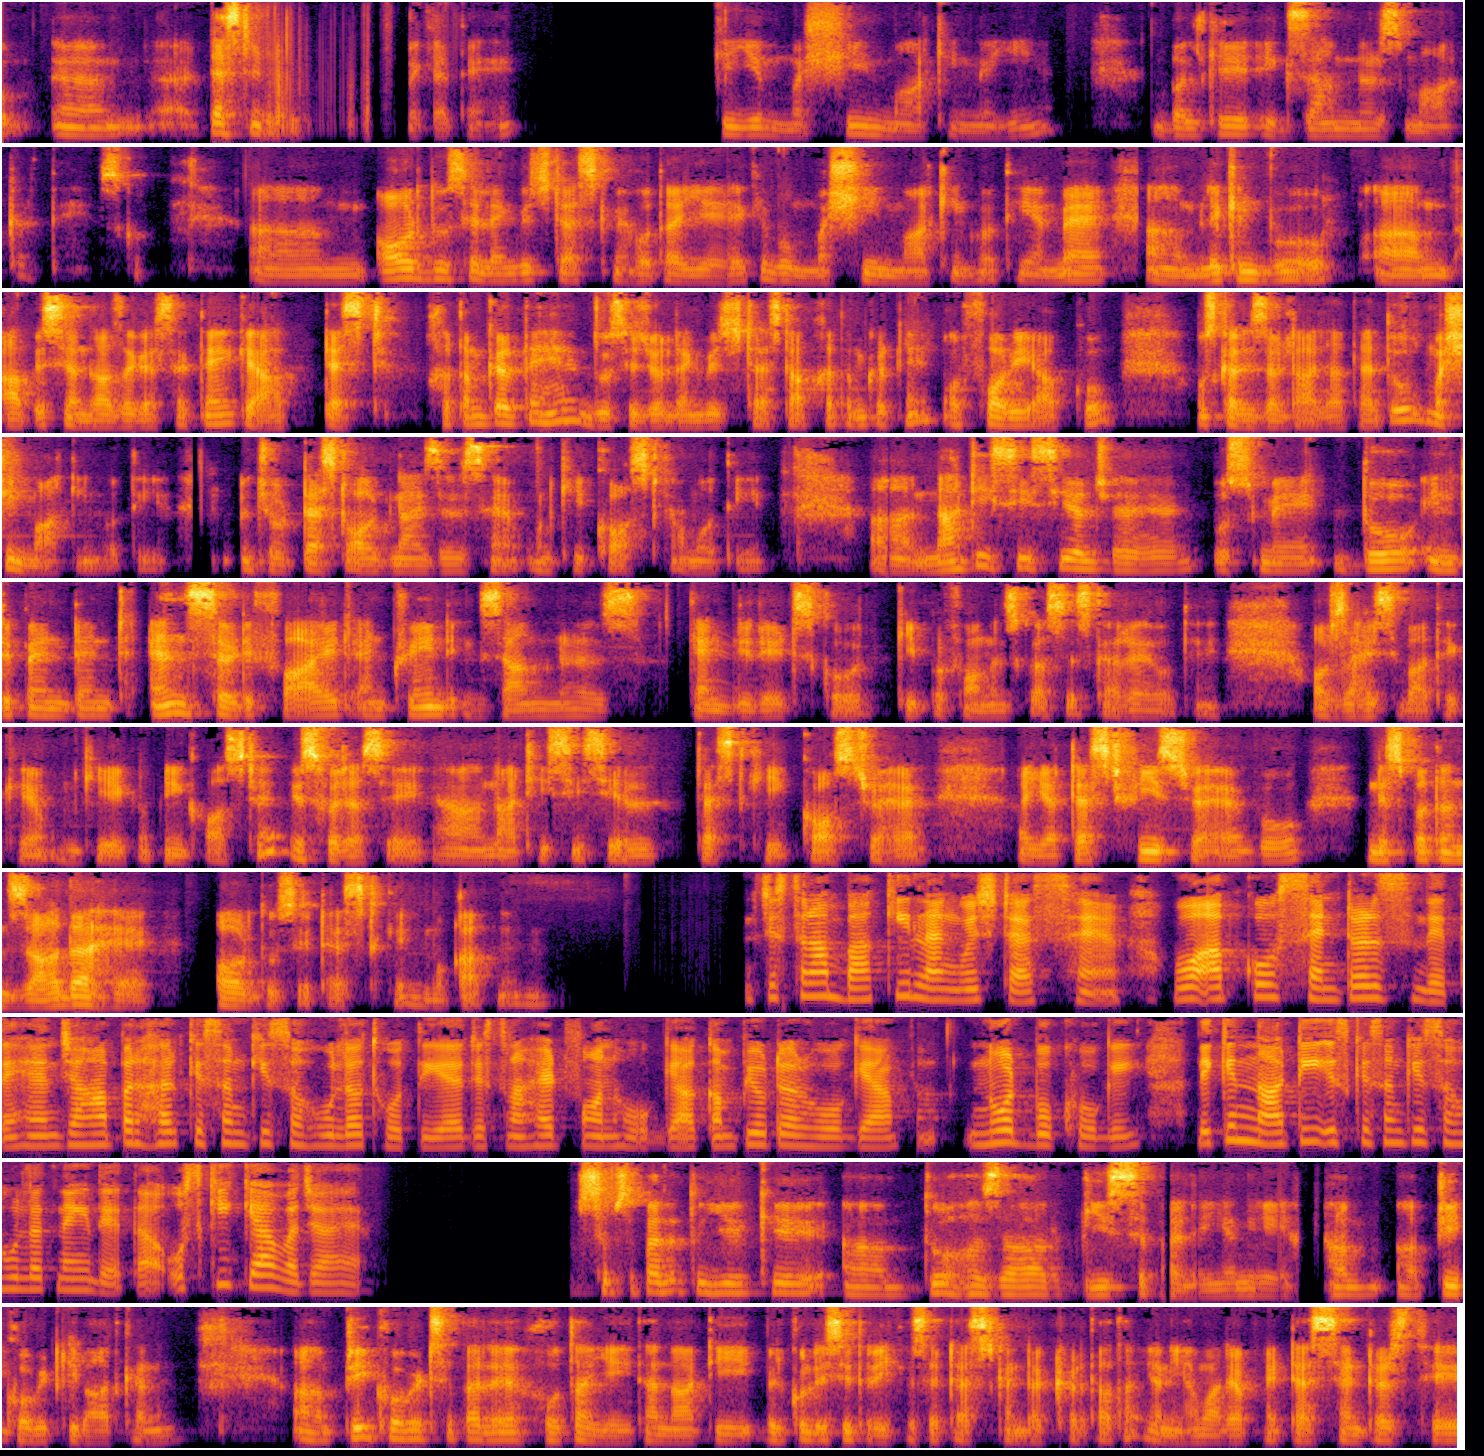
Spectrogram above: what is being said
ٹیسٹ میں کہتے ہیں کہ یہ مشین مارکنگ نہیں ہے، بلکہ ایگزامنرز مارک کرتے ہیں اس کو۔ اور دوسرے لینگویج ٹیسٹ میں ہوتا یہ ہے کہ وہ مشین مارکنگ ہوتی ہے۔ میں لیکن وہ آپ اس سے اندازہ کر سکتے ہیں کہ آپ ٹیسٹ ختم کرتے ہیں، دوسرے جو لینگویج ٹیسٹ آپ ختم کرتے ہیں، اور فوری آپ کو اس کا رزلٹ آ جاتا ہے۔ تو مشین مارکنگ ہوتی ہے۔ جو ٹیسٹ آرگنائزرس ہیں، ان کی کاسٹ کم ہوتی ہے۔ ناٹی سی سی ایل جو ہے، اس میں دو independent and certified and trained examiners candidates کو کی پرفارمنس کو اسس کر رہے ہوتے ہیں۔ اور ظاہر سی بات ہے کہ ان کی ایک اپنی کاسٹ ہے۔ اس وجہ سے NAATI C C L test کی کاسٹ جو ہے، یا ٹیسٹ فیس جو ہے، وہ نسبتاً زیادہ ہے اور دوسرے ٹیسٹ کے مقابلے میں۔ جس طرح باقی لینگویج ٹیسٹ ہیں، وہ آپ کو سینٹرز دیتے ہیں جہاں پر ہر قسم کی سہولت ہوتی ہے۔ جس طرح ہیڈ فون ہو گیا کمپیوٹر ہو گیا نوٹ بک ہو گئی، لیکن ناٹی اس قسم کی سہولت نہیں دیتا۔ اس کی کیا وجہ ہے؟ سب سے پہلے تو یہ کہ دو ہزار بیس سے پہلے یعنی ہم پری کووڈ کی بات کریں پری کووڈ سے پہلے ہوتا یہی تھا، ناٹی بالکل اسی طریقے سے ٹیسٹ کنڈکٹ کرتا تھا یعنی ہمارے اپنے ٹیسٹ سینٹرز تھے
